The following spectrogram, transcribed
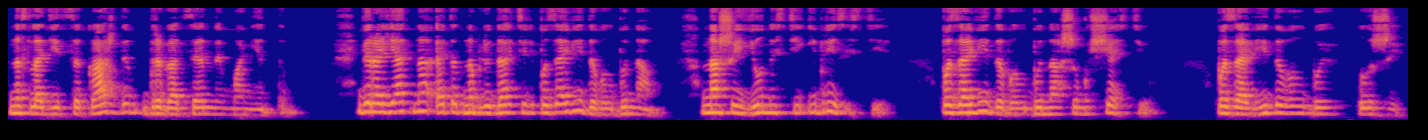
насладиться каждым драгоценным моментом. Вероятно, этот наблюдатель позавидовал бы нам, нашей юности и близости, позавидовал бы нашему счастью, позавидовал бы лжи.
